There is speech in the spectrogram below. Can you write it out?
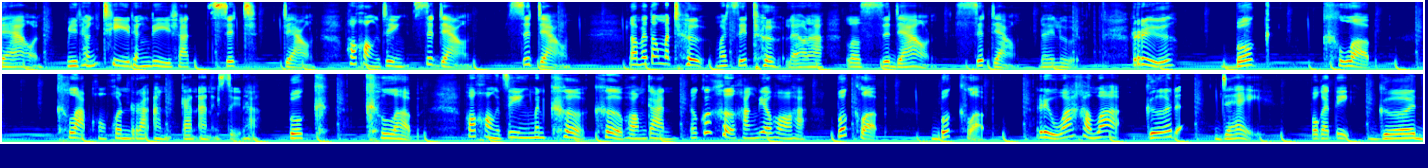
down มีทั้ง t ทั้ง d ชัด sit down เพราะของจริง sit down sit down เราไม่ต้องมาเถอะมา sit เถอะแล้วนะ เรา sit down sit down ได้เลย หรือ book club club ของคนรักอ่านการอ่านหนังสือนะคะ book club เพราะของจริงมันเขอเขอพร้อมกัน แล้วก็เขอครั้งเดียวพอค่ะ book club book club หรือว่าคำว่า good day ปกติ good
